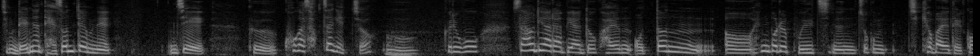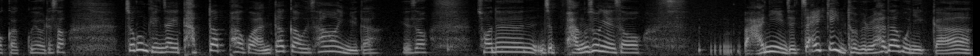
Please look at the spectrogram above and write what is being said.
지금 내년 대선 때문에 이제 그 코가 석자겠죠. 어. 그리고 사우디아라비아도 과연 어떤 어, 행보를 보일지는 조금 지켜봐야 될 것 같고요. 그래서 조금 굉장히 답답하고 안타까운 상황입니다. 그래서 저는 이제 방송에서 많이 이제 짧게 인터뷰를 하다 보니까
